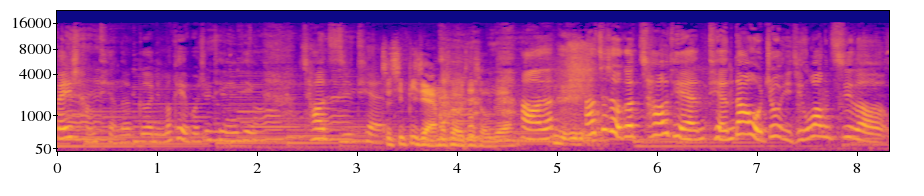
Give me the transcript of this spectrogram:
非常甜的歌，你们可以回去听一听，超级甜。这期 BGM 会有这首歌。好的，然后这首歌超甜，甜到我就已经忘记了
